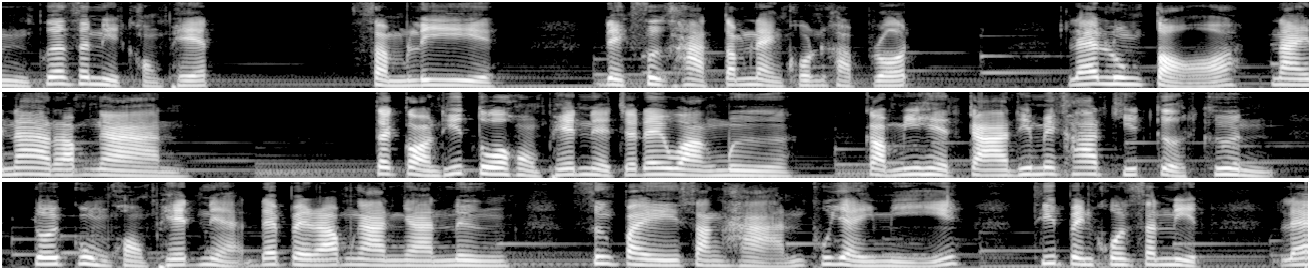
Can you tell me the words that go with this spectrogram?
นเพื่อนสนิทของเพชรสำลี เด็กฝึกหัดตำแหน่งคนขับรถ และลุงต่อนายหน้ารับงาน แต่ก่อนที่ตัวของเพชรเนี่ยจะได้วางมือ กับมีเหตุการณ์ที่ไม่คาดคิดเกิดขึ้น โดยกลุ่มของเพชรเนี่ยได้ไปรับงานงานหนึ่งซึ่งไปสังหารผู้ใหญ่หมีที่เป็นคนสนิทและ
